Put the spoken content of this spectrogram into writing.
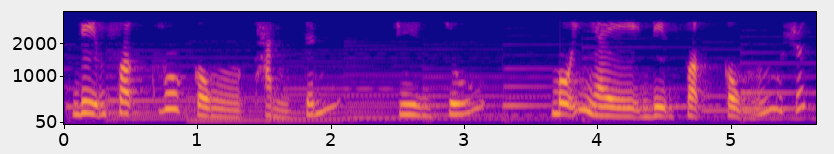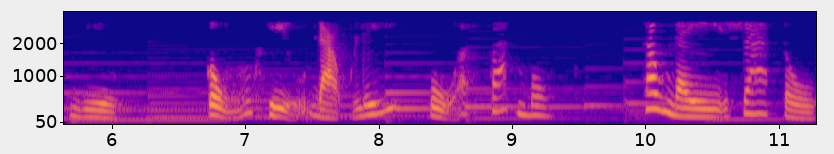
Niệm phật vô cùng thành kính, chuyên chú. Mỗi ngày niệm phật cũng rất nhiều, cũng hiểu đạo lý của pháp môn. Sau này ra tù,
